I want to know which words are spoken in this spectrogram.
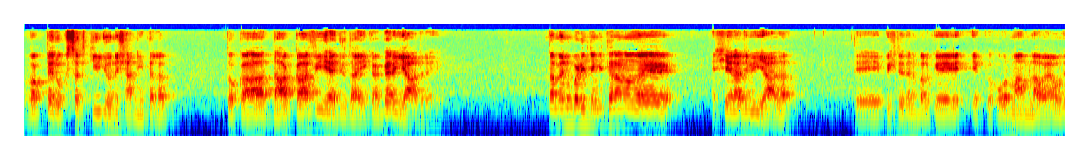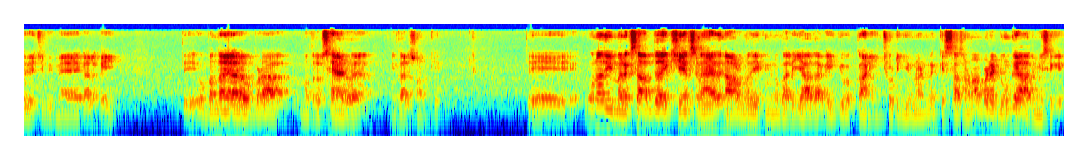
ਵਕਤ ਰੁਖਸਤ ਕੀ ਜੋ ਨਿਸ਼ਾਨੀ ਤਲਬ, ਤੋ ਕਹਾ ਦਾ ਕਾਫੀ ਹੈ ਜੁਦਾਈ ਕਾ ਗਰ ਯਾਦ ਰਹੇ। ਤਾਂ ਮੈਨੂੰ ਬੜੀ ਚੰਗੀ ਤਰ੍ਹਾਂ ਨਾਲ ਇਹ ਸ਼ੇਰ ਅੱਜ ਵੀ ਯਾਦ ਆ, ਤੇ ਪਿਛਲੇ ਦਿਨ ਬਲਕਿ ਇੱਕ ਹੋਰ ਮਾਮਲਾ ਹੋਇਆ, ਉਹਦੇ ਵਿੱਚ ਵੀ ਮੈਂ ਇਹ ਗੱਲ ਕਹੀ। ਤੇ ਉਹ ਬੰਦਾ ਯਾਰ, ਉਹ ਬੜਾ ਮਤਲਬ ਸੈਡ ਹੋਇਆ, ਇਹ ਗੱਲ ਸੁਣ ਕੇ। ਤੇ ਉਹਨਾਂ ਦੀ ਮਲਕ ਸਾਹਿਬ ਦਾ ਇੱਕ ਸ਼ੇਰ ਸੁਣਾਇਆ ਤੇ ਨਾਲ ਉਹਨਾਂ ਦੀ ਇੱਕ ਮੈਨੂੰ ਗੱਲ ਯਾਦ ਆ ਗਈ ਕਿ ਉਹ ਕਹਾਣੀ ਛੋਟੀ ਜਿਹੀ, ਉਹਨਾਂ ਨੇ ਕਿੱਸਾ ਸੁਣਾ ਬੜੇ ਡੂੰਘੇ ਆਦਮੀ ਸੀਗੇ।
